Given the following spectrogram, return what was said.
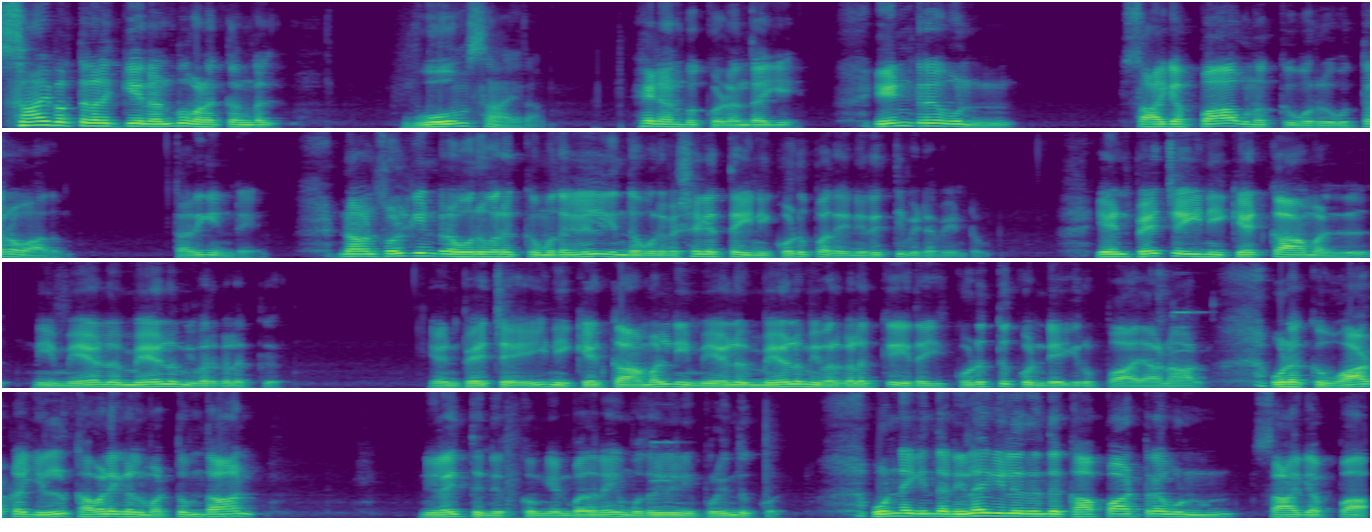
சாய் பக்தர்களுக்கு என் அன்பு வணக்கங்கள். ஓம் சாய்ராம். என் அன்பு குழந்தையே இன்று உன் சாயப்பா உனக்கு ஒரு உத்தரவாதம் தருகின்றேன். நான் சொல்கின்ற ஒருவருக்கு முதலில் இந்த ஒரு விஷயத்தை நீ கொடுப்பதை நிறுத்திவிட வேண்டும். என் பேச்சை நீ கேட்காமல் நீ மேலும் மேலும் இவர்களுக்கு என் பேச்சை நீ கேட்காமல் நீ மேலும் மேலும் இவர்களுக்கு இதை கொடுத்து கொண்டே இருப்பாயானால் உனக்கு வாழ்க்கையில் கவலைகள் மட்டும்தான் நிலைத்து நிற்கும் என்பதனை முதலில் நீ புரிந்து கொள் உன்னை இந்த நிலையிலிருந்து காப்பாற்ற உன் சாயப்பா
